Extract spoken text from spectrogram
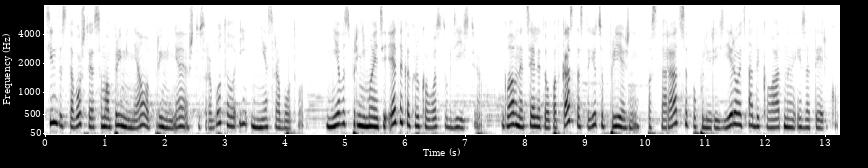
синтез того, что я сама применяла, применяю, что сработало и не сработало. Не воспринимайте это как руководство к действию. Главная цель этого подкаста остается прежней – постараться популяризировать адекватную эзотерику.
